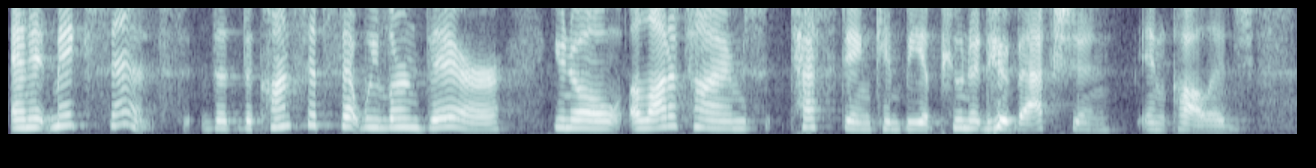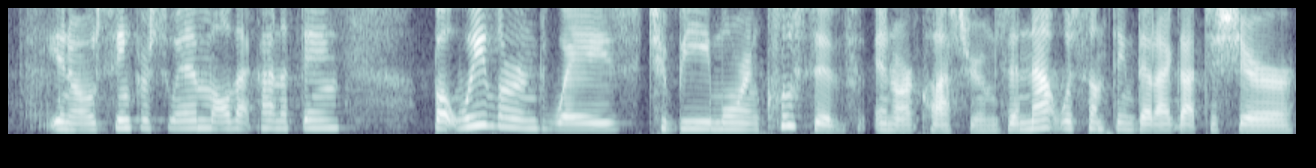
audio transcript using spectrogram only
And it makes sense that the concepts that we learned there, you know, a lot of times testing can be a punitive action in college, you know, sink or swim, all that kind of thing. But we learned ways to be more inclusive in our classrooms. And that was something that I got to share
